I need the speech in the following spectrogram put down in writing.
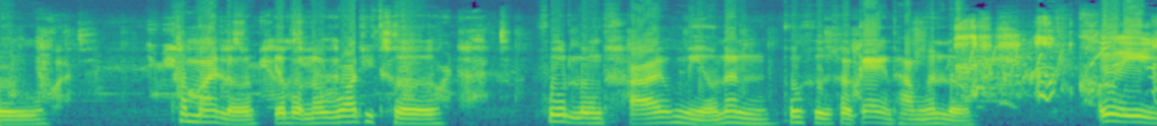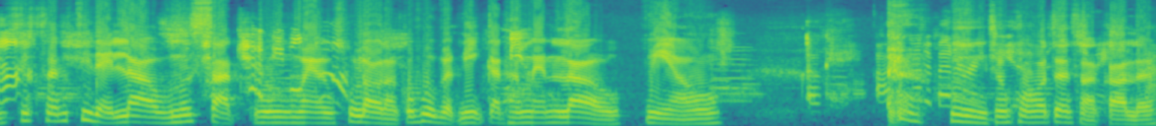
รู้ what? You mean ทำไมเหรออย่าบอกนะว่าที่เธอ Barnett? พูดลงท้ายเหมียวนั่นก็คือเขาแกล้งทำกันเหรอเอ้ยสักที่ไหนเรามนุษย์สัตว์วงแมวพวกเราน่ะก็พูดแบบนี้กันทั้งนั้นเราเหมียวอืมฉันพอเข้าใจสถานการณ์แล้ว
